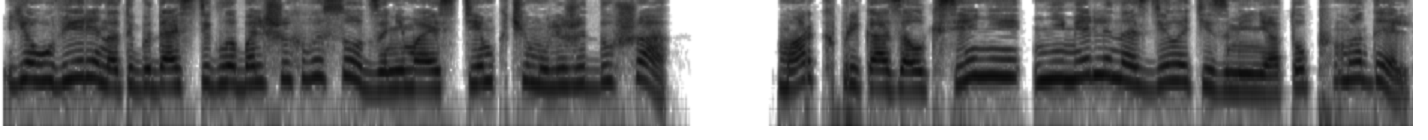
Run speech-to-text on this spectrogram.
Я уверена, ты бы достигла больших высот, занимаясь тем, к чему лежит душа. Марк приказал Ксении немедленно сделать из меня топ-модель.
